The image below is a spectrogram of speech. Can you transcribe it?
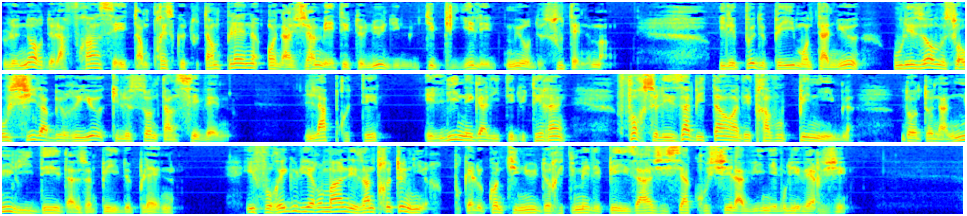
Le nord de la France étant presque tout en plaine, on n'a jamais été tenu d'y multiplier les murs de soutènement. Il est peu de pays montagneux où les hommes soient aussi laborieux qu'ils le sont en Cévennes. L'âpreté et l'inégalité du terrain forcent les habitants à des travaux pénibles, dont on n'a nulle idée dans un pays de plaine. Il faut régulièrement les entretenir pour qu'elles continuent de rythmer les paysages et s'y accrocher la vigne et les vergers.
